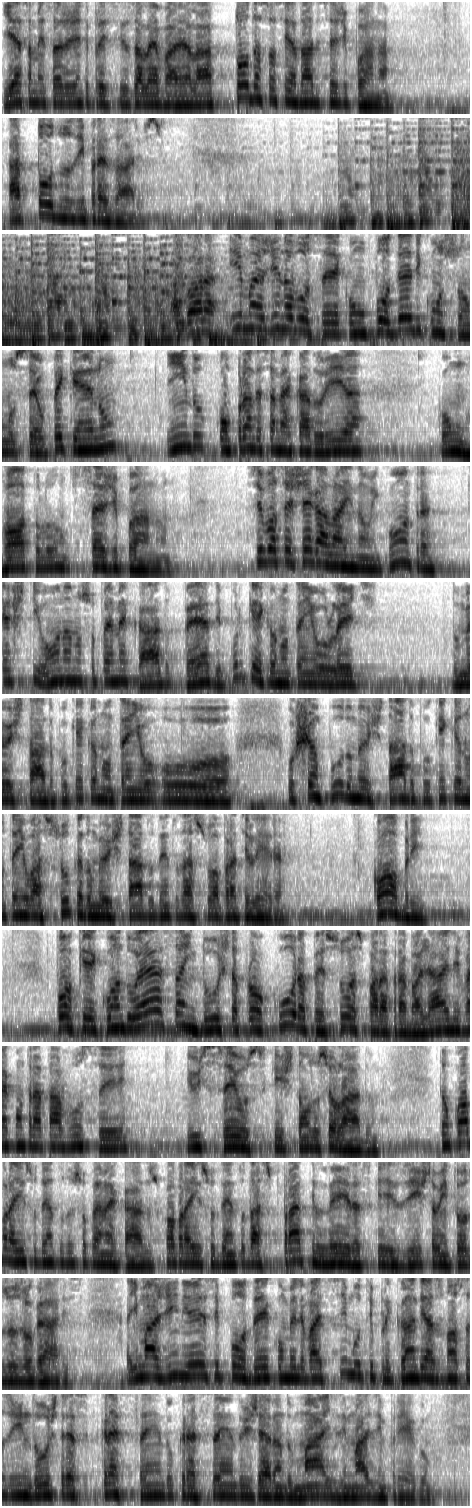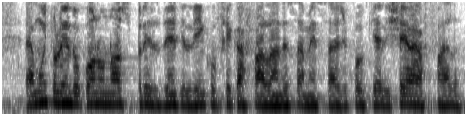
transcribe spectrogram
E essa mensagem a gente precisa levar ela a toda a sociedade sergipana, a todos os empresários. Agora, imagina você com o poder de consumo seu pequeno, indo, comprando essa mercadoria com um rótulo sergipano. Se você chega lá e não encontra, questiona no supermercado, pede, por que, que eu não tenho o leite do meu estado? Por que, que eu não tenho o, o shampoo do meu estado? Por que, que eu não tenho o açúcar do meu estado dentro da sua prateleira? Cobre porque quando essa indústria procura pessoas para trabalhar, ele vai contratar você e os seus que estão do seu lado. Então cobra isso dentro dos supermercados, cobra isso dentro das prateleiras que existem em todos os lugares. Imagine esse poder como ele vai se multiplicando e as nossas indústrias crescendo, crescendo e gerando mais e mais emprego. É muito lindo quando o nosso presidente Lincoln fica falando essa mensagem porque ele chega a fala,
